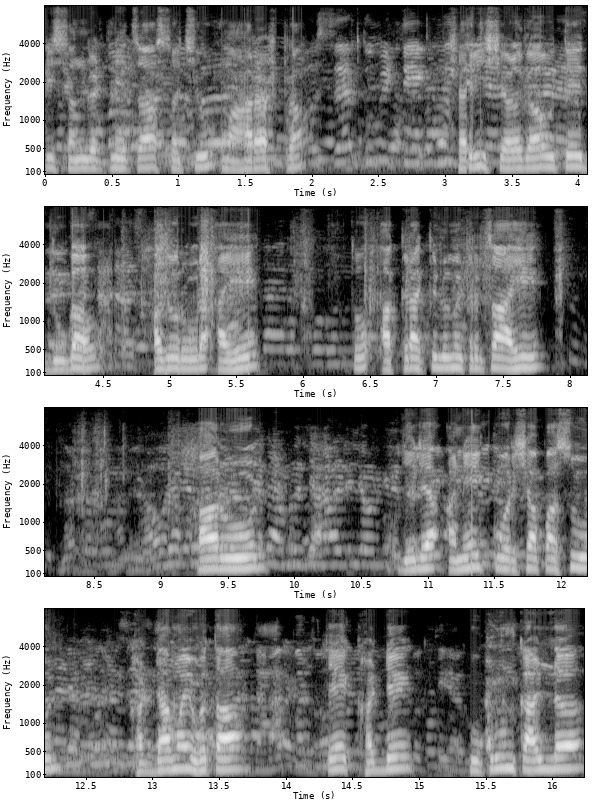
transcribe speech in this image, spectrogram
संघटनेचा सचिव महाराष्ट्र श्री शेळगाव ते दुगाव हा जो रोड आहे तो अकरा किलोमीटरचा आहे. हा रोड गेल्या अनेक वर्षापासून खड्डामय होता. ते खड्डे उकरून काढलं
